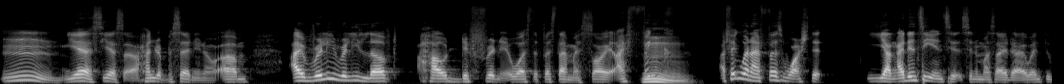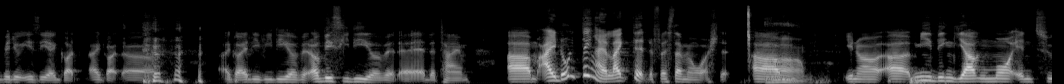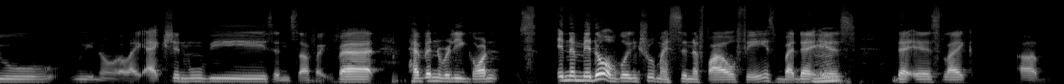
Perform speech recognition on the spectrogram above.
Mm, yes, yes, a hundred percent. You know, um, I really, really loved how different it was the first time I saw it. I think, Mm. I think when I first watched it, young, I didn't see it in cinemas either. I went to Video Easy. I got, I got, uh, I got a DVD of it, or VCD of it uh, at the time. Um, I don't think I liked it the first time I watched it. Um, um, you know, uh, me being young, more into you know like action movies and stuff like that. Haven't really gone in the middle of going through my cinephile phase, but there Mhm. is there is like uh, a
